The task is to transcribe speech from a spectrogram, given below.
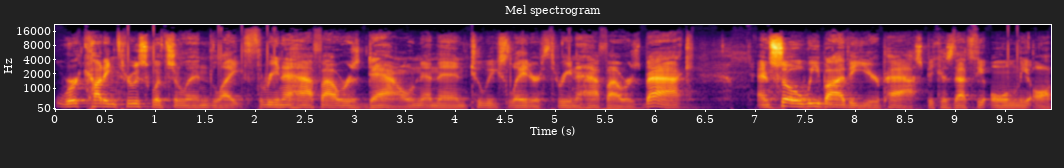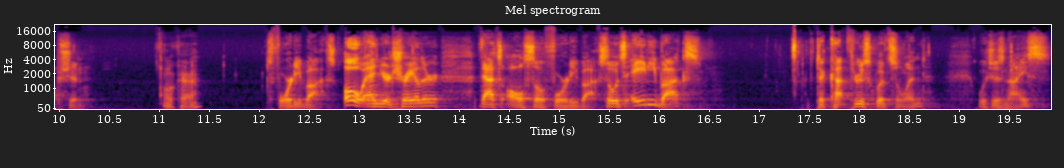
we're cutting through Switzerland like three and a half hours down, and then two weeks later, three and a half hours back. And so we buy the year pass because that's the only option. Okay. It's 40 bucks. Oh, and your trailer, that's also 40 bucks. So it's 80 bucks to cut through Switzerland, which is nice.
